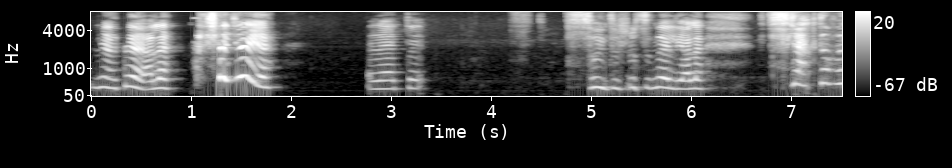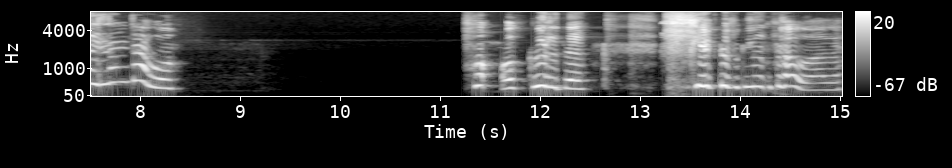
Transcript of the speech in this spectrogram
nie, ty, ale co się dzieje? Ale te... Co oni coś usunęli, ale jak to wyglądało? O, o kurde, jak to wyglądało, ale...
